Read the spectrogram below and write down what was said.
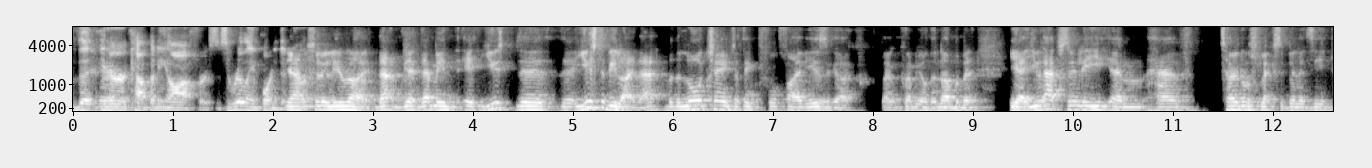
that your company offers. It's really important to yeah, know. absolutely right. That that mean it used the, the it used to be like that, but the law changed. I think four five years ago. Don't quote me on the number, but yeah, you absolutely um, have total flexibility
